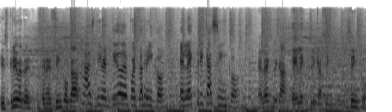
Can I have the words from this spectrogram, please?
Inscríbete en el 5K más divertido de Puerto Rico. Eléctrica 5. Eléctrica Eléctrica 5. 5.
